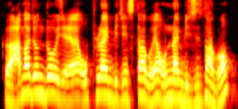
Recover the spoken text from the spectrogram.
그 아마존도 이제 오프라인 비즈니스도 하고요. 온라인 비즈니스도 하고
